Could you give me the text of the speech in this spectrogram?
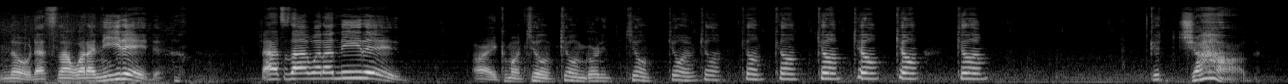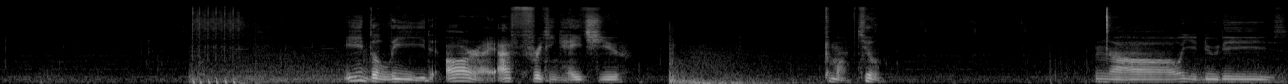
No, that's not what I needed. that's not what I needed. Alright, come on. Kill him. Kill him, Guardian. Kill him. Kill him. Kill him. Kill him. Kill him. Kill him. Kill him. Kill him. Kill him. Good job. Eat the lead. Alright, I freaking hate you. Come on, kill him. Nah, why you do this?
